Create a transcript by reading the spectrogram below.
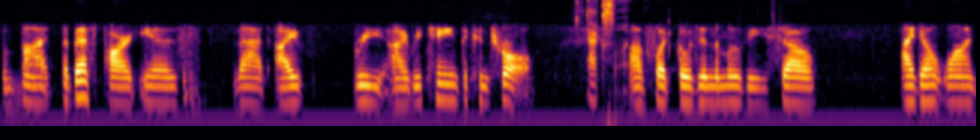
But the best part is that I re- I retained the control Excellent. of what goes in the movie. So I don't want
